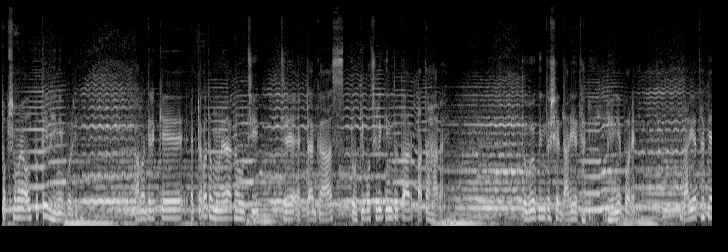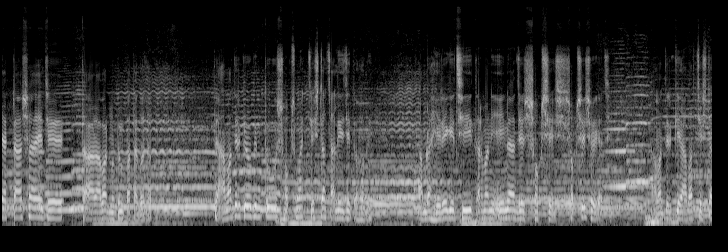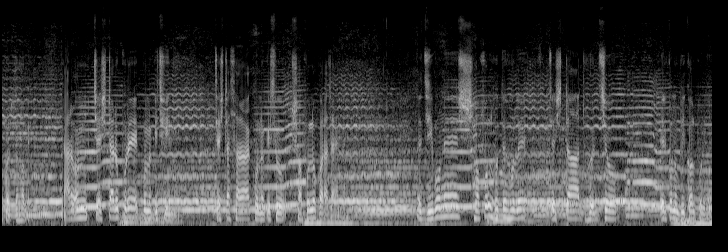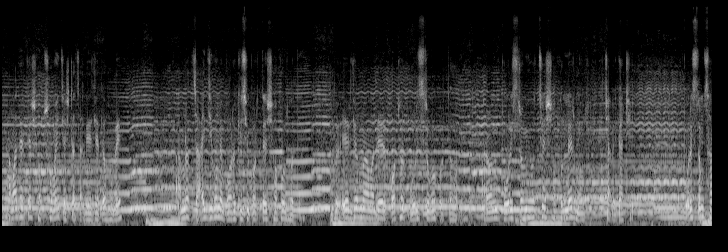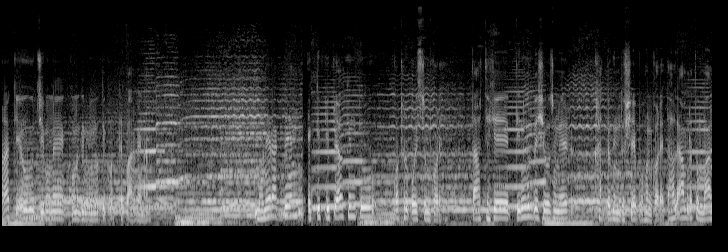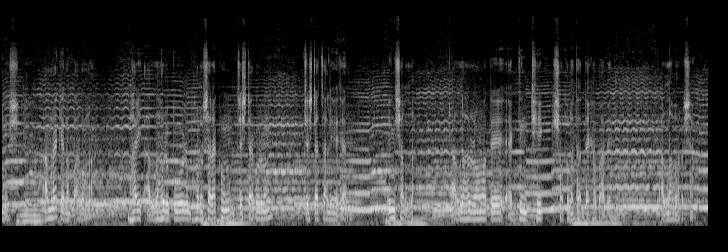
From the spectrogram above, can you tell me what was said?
সবসময় অল্পতেই ভেঙে পড়ি। আমাদেরকে একটা কথা মনে রাখা উচিত যে একটা গাছ প্রতি বছরই কিন্তু তার পাতা হারায়। তবুও কিন্তু সে দাঁড়িয়ে থাকে, ভেঙে পড়ে দাঁড়িয়ে থাকে একটা আশায় যে তার আবার নতুন পাতা গজাবে। তো আমাদেরকেও কিন্তু সবসময় চেষ্টা চালিয়ে যেতে হবে। আমরা হেরে গেছি, তার মানে এই না যে সব শেষ সব শেষ হয়ে গেছে। আমাদেরকে আবার চেষ্টা করতে হবে। কারণ চেষ্টার উপরে কোনো কিছুই নেই। চেষ্টা ছাড়া কোনো কিছু সফলও করা যায় না। জীবনে সফল হতে হলে চেষ্টা, ধৈর্য এর কোনো বিকল্প নেই। আমাদেরকে সবসময় চেষ্টা চালিয়ে যেতে হবে। আমরা চাই জীবনে বড় কিছু করতে সফল হতে। তো এর জন্য আমাদের কঠোর পরিশ্রমও করতে হবে। কারণ পরিশ্রমই হচ্ছে সাফল্যের মূল চাবিকাঠি। পরিশ্রম ছাড়া কেউ জীবনে কোনোদিন উন্নতি করতে পারবে না। মনে রাখবেন, একটি পিঁপড়াও কিন্তু কঠোর পরিশ্রম করে। তার থেকে তিনগুণ বেশি ওজনের খাদ্য কিন্তু সে বহন করে। তাহলে আমরা তো মানুষ, আমরা কেন পারব না? ভাই, আল্লাহর উপর ভরসা রাখুন, চেষ্টা করুন, চেষ্টা চালিয়ে যান। ইনশাল্লাহ, আল্লাহর রহমতে একদিন ঠিক সফলতার দেখা পাবেন। আল্লাহ ভরসা।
